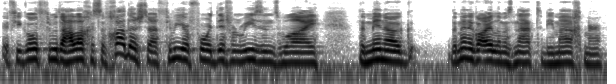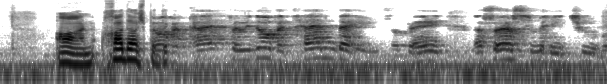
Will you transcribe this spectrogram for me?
If you go through the halachas of Chadash, there are three or four different reasons why the minog the minig oilam is not to be machmer on chadash, but no, the, we do it for ten days. Okay, that's actually made tshuva. We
